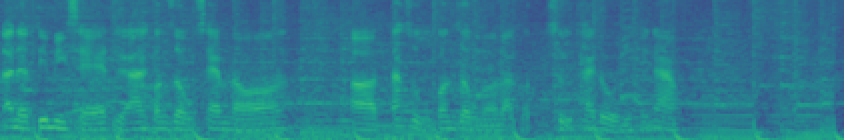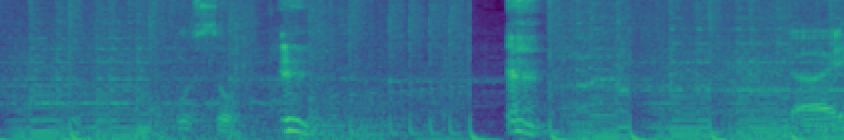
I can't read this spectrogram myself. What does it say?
Đã đầu tiên mình sẽ thử ăn con rồng xem nó uh, tác dụng con rồng nó đã có sự thay đổi như thế nào. Ủa Đấy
